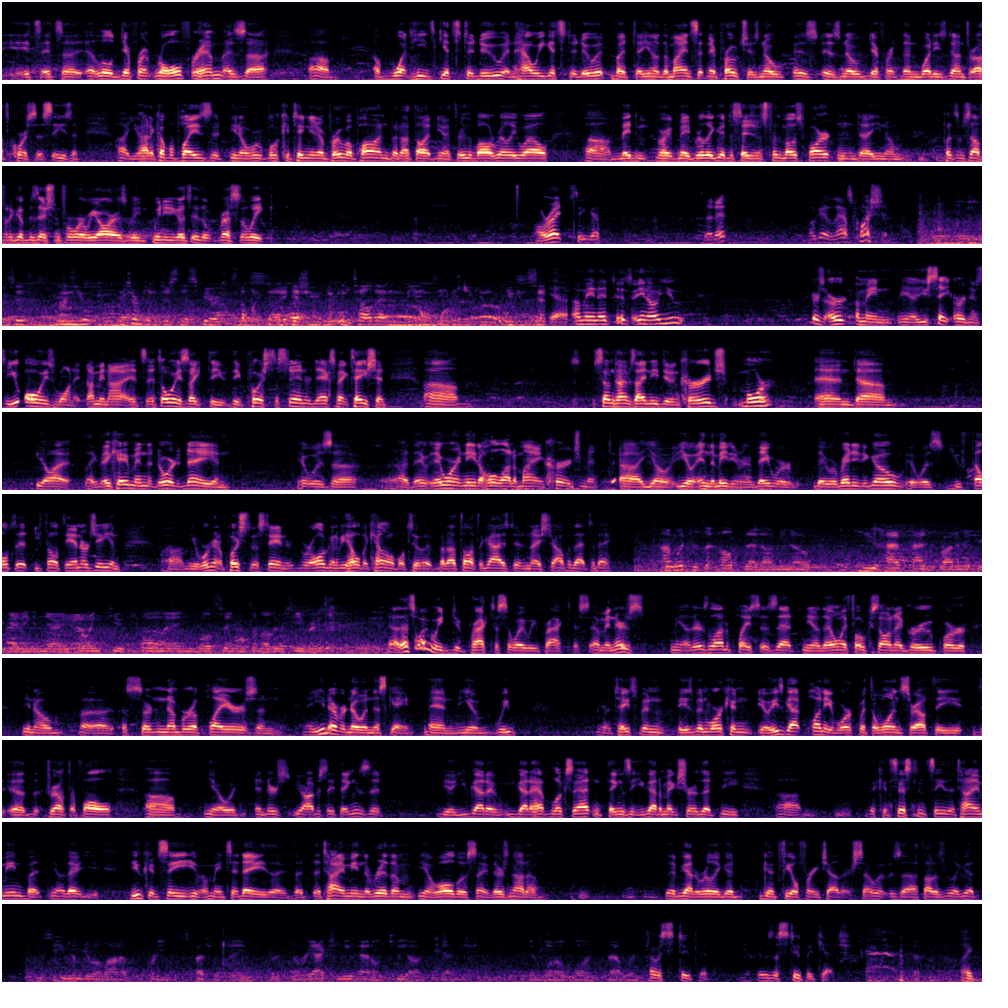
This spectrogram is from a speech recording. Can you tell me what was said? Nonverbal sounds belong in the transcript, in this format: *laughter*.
it's it's a, a, little different role for him as uh, uh, of what he gets to do and how he gets to do it. But uh, you know the mindset and approach is no is, is no different than what he's done throughout the course of the season. Uh, you had a couple plays that you know we'll continue to improve upon, but I thought you know threw the ball really well, uh, made made really good decisions for the most part, and uh, you know puts himself in a good position for where we are as we, we need to go through the rest of the week. All right, see you guys. Is that it? Okay, last question. So when you, in terms of just the spirit and stuff like that, I guess you, you can tell that in meetings even. You can you can sense. Yeah, I mean it's you know you there's ur- I mean you know you say urgency, you always want it. I mean I, it's it's always like the the push, the standard, the expectation. Um, sometimes I need to encourage more, and um, you know I, like they came in the door today and it was uh, uh, they, they weren't need a whole lot of my encouragement uh, you know you know in the meeting room. They were they were ready to go. It was you felt it you felt the energy and um, you know, we're going to push the standard. We're all going to be held accountable to it but I thought the guys did a nice job of that today. How much does it help that um, you know you have had Rodemaker getting in there and going to Coleman Wilson and some other receivers? Yeah that's why we do practice the way we practice. I mean there's you know, there's a lot of places that you know they only focus on a group or you know uh, a certain number of players, and, and, you never know in this game, man. You know, we, you know, Tate's been he's been working. You know, he's got plenty of work with the ones throughout the uh, throughout the fall. Um, you know, and, and there's you know, obviously things that you know you gotta you gotta have looks at and things that you gotta make sure that the um, the consistency, the timing. But you know that you, you can see. I mean, today the, the the timing, the rhythm, you know, all those things. There's not a they've got a really good good feel for each other. So it was uh, I thought it was really good. You've seen him do a lot of pretty special things, but the reaction you had on Keon's catch in one on ones that was that was stupid. Yeah. It was a stupid catch. *laughs* like.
